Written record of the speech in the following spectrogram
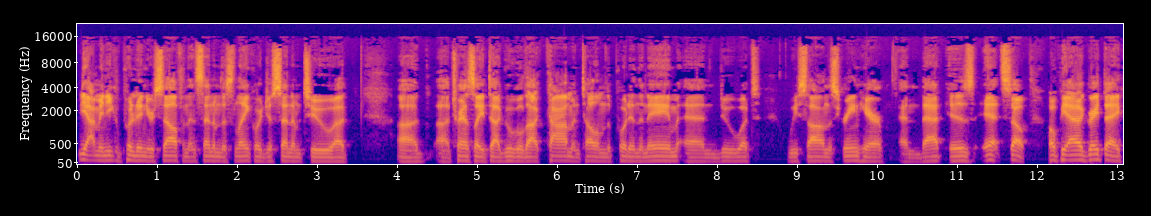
yeah, I mean, you can put it in yourself and then send them this link or just send them to uh, uh, uh, translate.google.com and tell them to put in the name and do what we saw on the screen here. And that is it. So hope you had a great day.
